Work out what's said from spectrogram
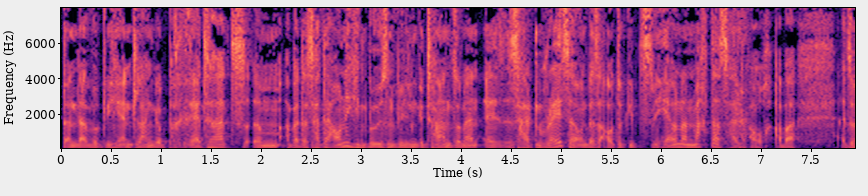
dann da wirklich entlang gebrettert. Ähm, aber das hat er auch nicht im bösen Willen getan, sondern es ist halt ein Racer und das Auto gibt's her und dann macht das halt auch. Aber also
